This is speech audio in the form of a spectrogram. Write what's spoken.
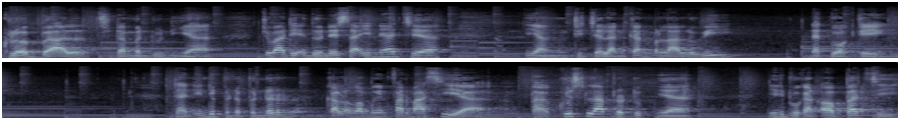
global, sudah mendunia. Cuma di Indonesia ini aja yang dijalankan melalui networking. Dan ini benar-benar kalau ngomongin farmasi ya baguslah produknya. Ini bukan obat sih.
